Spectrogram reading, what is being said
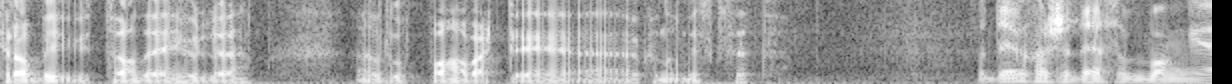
krabbe ut av det hullet Europa har vært i eh, økonomisk sett. Og Det er jo kanskje det som mange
